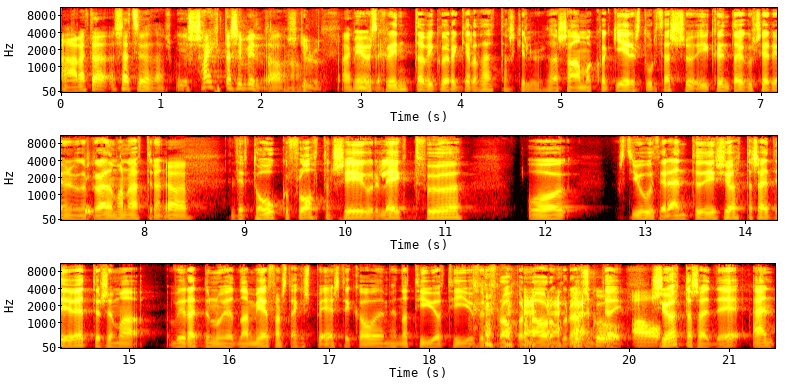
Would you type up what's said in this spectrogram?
Er að setja sig við það sko. Ég sætta sér við það, skilur Mér finnst Grindavík verið að gera þetta skilur Það er sama hvað gerist úr þessu í Grindavíku seríun Við kannski ræðum hana eftir en, Já, en þeir tóku flottan sigur í leik 2 og veist, jú, þeir enduði í sjötta sæti í vettur sem að við rættum nú hérna mér fannst ekki spest ég gáði þeim hérna 10 af 10 fyrir frábæran árangur að sko enda í sjötta sæti. En,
